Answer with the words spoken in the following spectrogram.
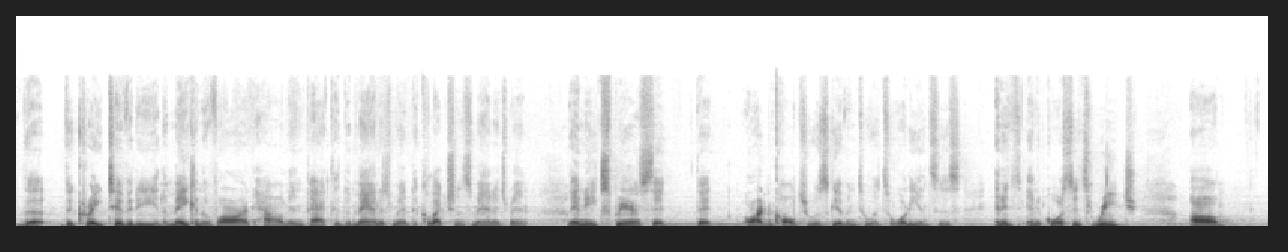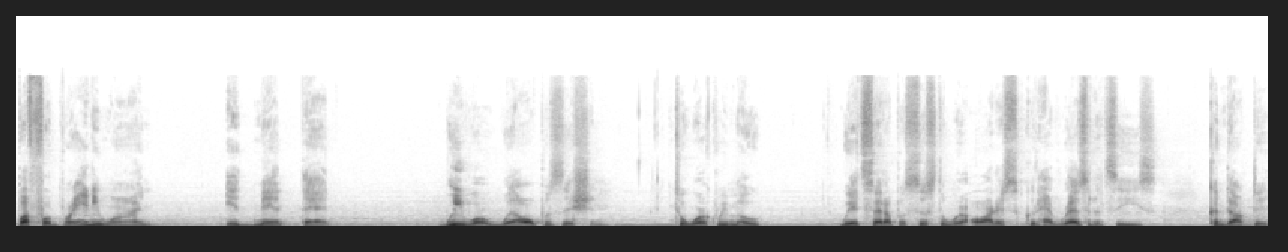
the, the creativity and the making of art, how it impacted the management, the collections management, and the experience that, that art and culture was given to its audiences, and, it's, and of course its reach. Um, but for Brandywine, it meant that we were well positioned to work remote. We had set up a system where artists could have residencies conducted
